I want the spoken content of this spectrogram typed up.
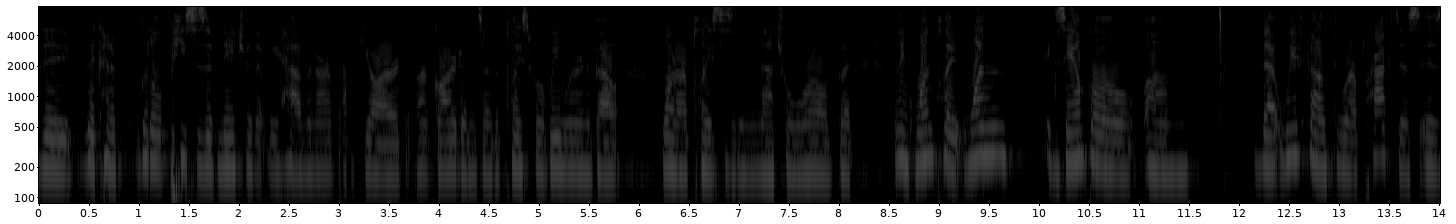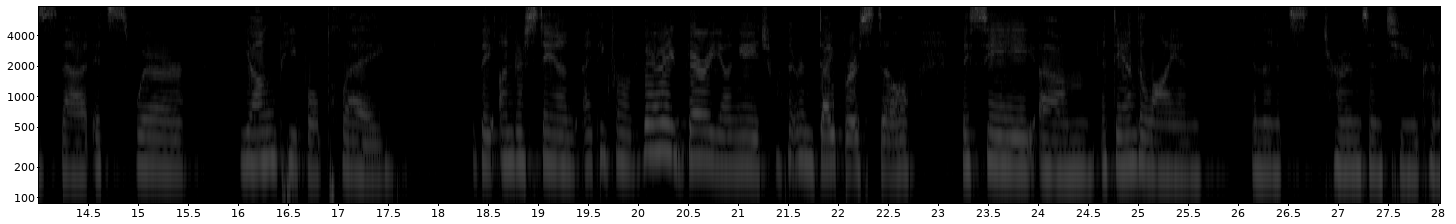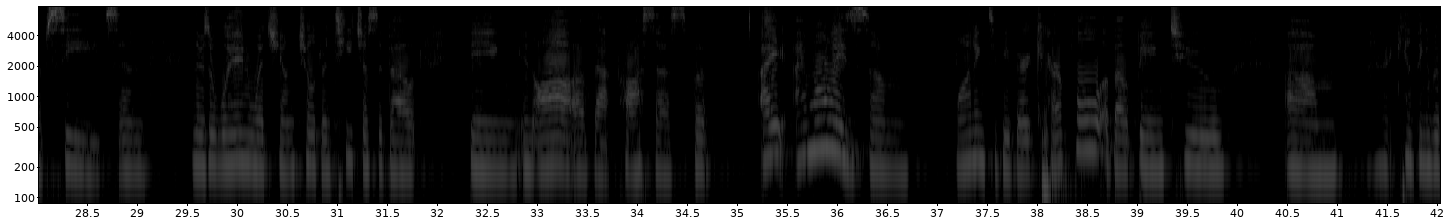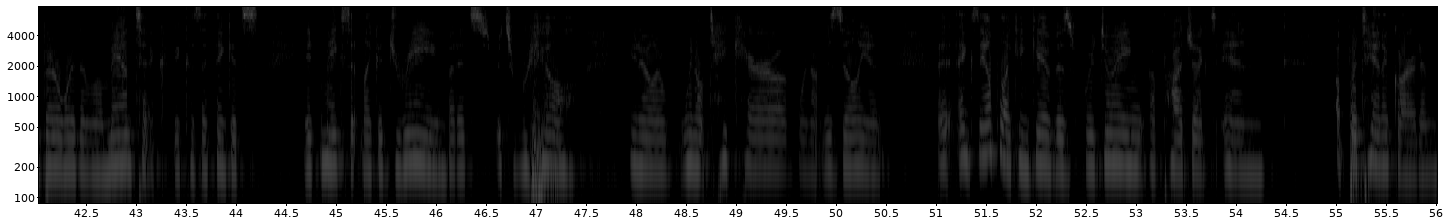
the, the kind of little pieces of nature that we have in our backyard, our gardens, are the place where we learn about what our place is in the natural world. But I think one play, one example um, that we found through our practice is that it's where young people play. They understand, I think from a very, very young age, when they're in diapers still, they see um, a dandelion and then it turns into kind of seeds. And, and there's a way in which young children teach us about being in awe of that process. But I, I'm always um, wanting to be very careful about being too, um, I can't think of a better word than romantic, because I think it's, it makes it like a dream, but it's, it's real, you know, and we don't take care of, we're not resilient. An example I can give is we're doing a project in a botanic garden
